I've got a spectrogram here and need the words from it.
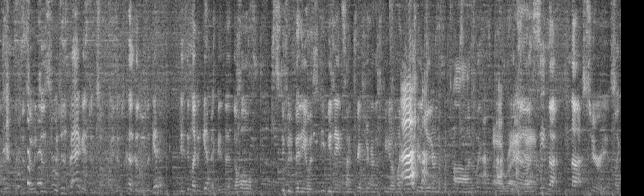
on it, which is which is which is baggage in some ways. It was because it was a gimmick. It seemed like a gimmick, and the, the whole stupid video with Stevie Nicks like traipsing on the field like a ah. cheerleader with a baton. Like, Oh, right, You know, yeah. it seemed not not serious. Like,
